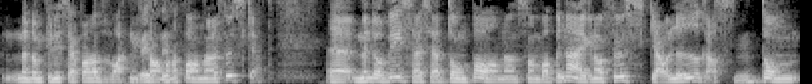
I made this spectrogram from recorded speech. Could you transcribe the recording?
men de kunde se på övervakningskameran att barnen hade fuskat. Eh, Men då visade det sig att de barnen som var benägna att fuska och luras, Mm. de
